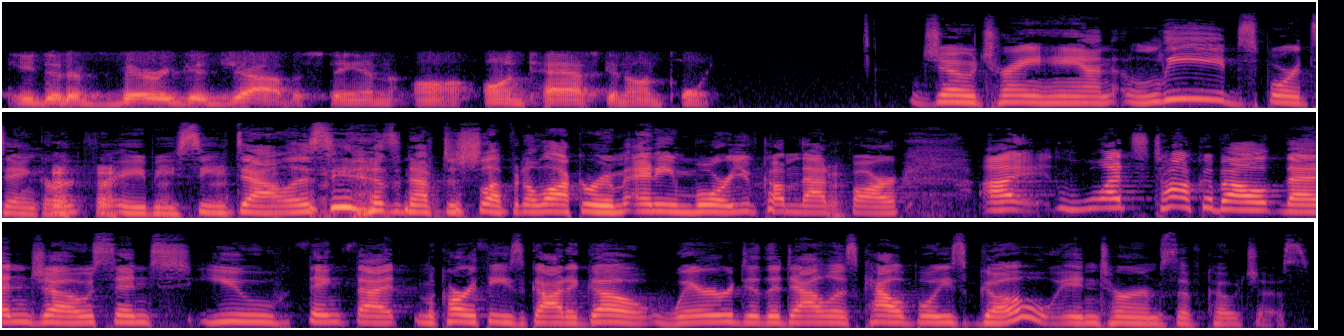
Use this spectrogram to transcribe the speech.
he did a very good job of staying on, on task and on point. Joe Trahan, lead sports anchor for ABC Dallas. He doesn't have to schlep in a locker room anymore. You've come that far. Uh, let's talk about then, Joe, since you think that McCarthy's got to go, where do the Dallas Cowboys go in terms of coaches?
